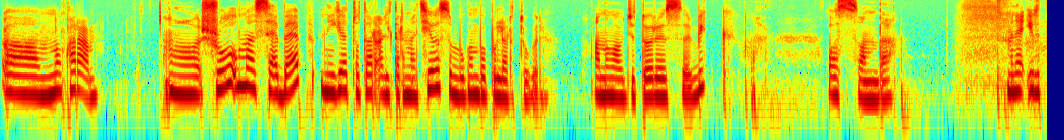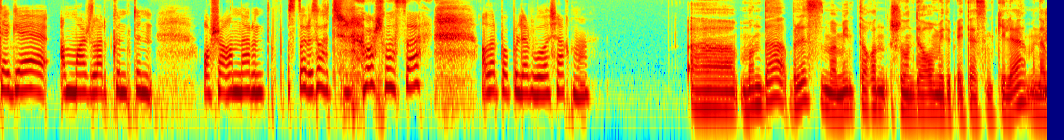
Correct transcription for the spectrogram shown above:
А, ну кара А, шулмы сәбәп нигә татар альтернативасы бүген популяр түгел аның аудиториясы бик аз санда менә иртәгә аммажлар көн төн ашаганнарын сторисга төшерә башласа алар популяр булачакмы Ә, Монда беләсезме, мин тагын шуны дәвам итеп әйтәсем килә. Менә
